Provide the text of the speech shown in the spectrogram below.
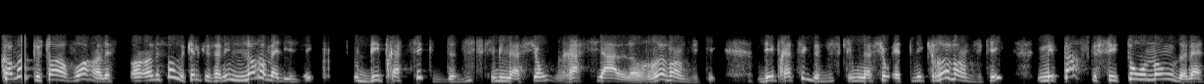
comment peut-on avoir, en l'espace de quelques années, normalisé des pratiques de discrimination raciale revendiquées, des pratiques de discrimination ethnique revendiquées, mais parce que c'est au nom de la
